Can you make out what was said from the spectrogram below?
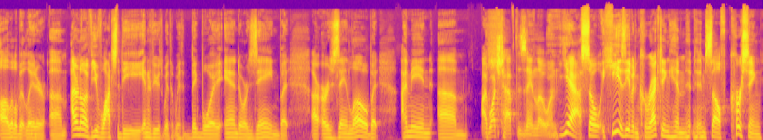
a little bit later. Um, I don't know if you've watched the interviews with with Big Boy and or Zane, but or, or Zane Lowe, but I mean, um, I watched half the Zane Lowe one. Yeah, so he is even correcting him himself, cursing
